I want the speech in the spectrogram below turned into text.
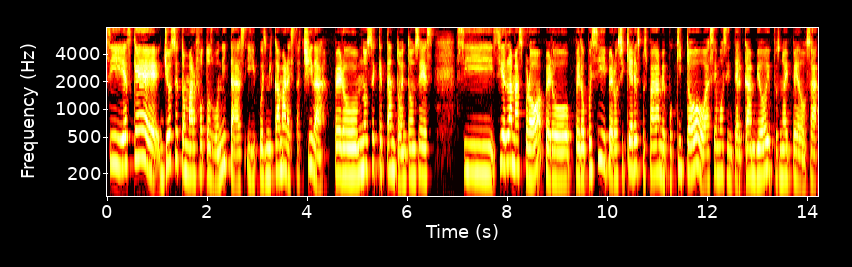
Sí, es que yo sé tomar fotos bonitas y pues mi cámara está chida, pero no sé qué tanto, entonces sí, sí es la más pro, pero, pero pues sí, pero si quieres pues págame poquito o hacemos intercambio y pues no hay pedo, o sea,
